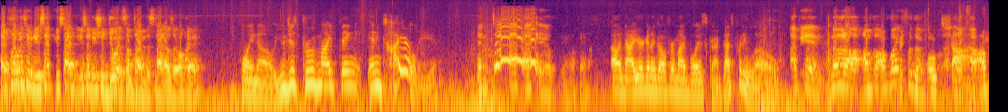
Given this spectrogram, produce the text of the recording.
I played with you, and you said you said you said you should do it sometime this night. I was like, okay. 2.0. You just proved my thing entirely. Entirely. Okay. Oh, now you're gonna go for my voice crack. That's pretty low. I mean, no, no, no. I'm, go- I'm going for the. Oh, Like. I, I'm,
